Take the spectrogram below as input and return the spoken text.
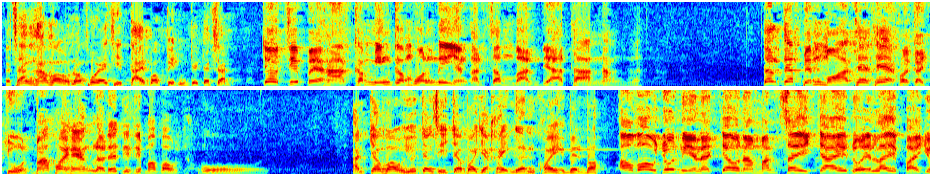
ก็ช่างหาเว้าเนาะผู้ใดสิตายบ่เป็นจังจังซั่นเจ้าที่ไปหาคำมิงคำพลนี่อย่างอันซ้ำหวันยาทานนังนะตั้งแต่เป็นหมอแท้ๆคอยกระจูดมาพอแห้งแล้วได้ที่สิมาเว้าหยังโอ้ย อันเจ้าเว้าอยู่จังสิเจ้าบ่อยากให้เงินข่อยแม่นบ่เอาเว้าอยู่นี่แหละเจ้าน่ะมันใส่ใจโดยไล่ประโย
